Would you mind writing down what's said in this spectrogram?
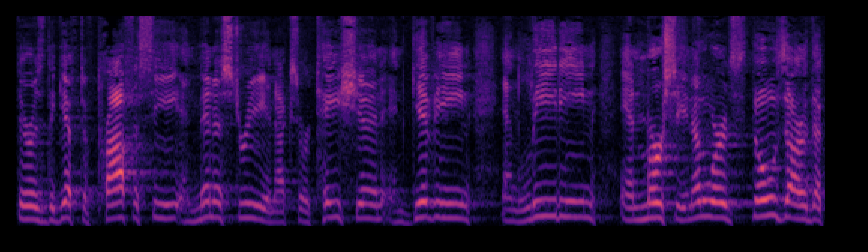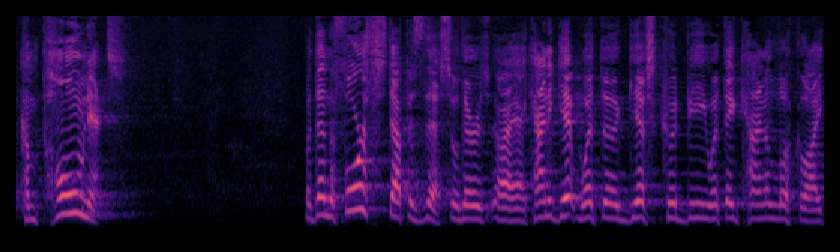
there is the gift of prophecy and ministry and exhortation and giving and leading and mercy. In other words, those are the components. But then the fourth step is this. So there's, I kind of get what the gifts could be, what they kind of look like.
